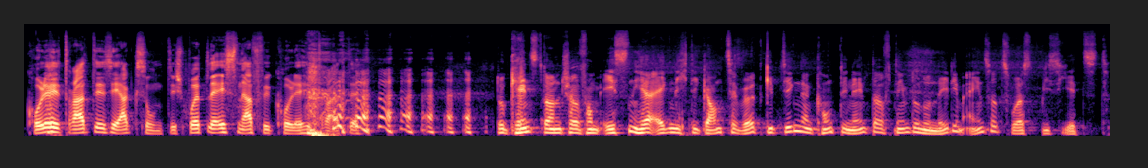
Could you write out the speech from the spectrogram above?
Kohlehydrate ist ja auch gesund. Die Sportler essen auch viel Kohlehydrate. du kennst dann schon vom Essen her eigentlich die ganze Welt. Gibt es irgendeinen Kontinent, auf dem du noch nicht im Einsatz warst bis jetzt?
